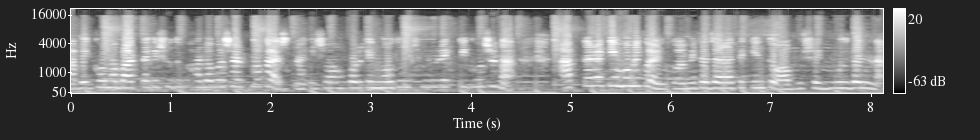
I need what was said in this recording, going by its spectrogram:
আবেগঘন বার্তাকে শুধু ভালোবাসার প্রকাশ নাকি সম্পর্কে নতুন শুরুর একটি ঘোষণা? আপনারা কি মনে করেন? কমেন্টে জানাতে কিন্তু অবশ্যই ভুলবেন না।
